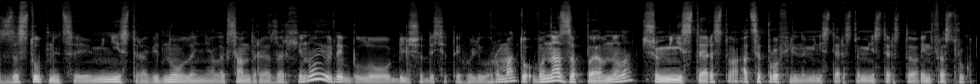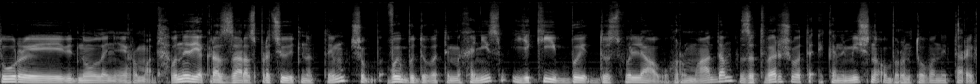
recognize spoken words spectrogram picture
заступницею міністра відновлення Олександрою Азархіною, де було більше 10 голів громад, то вона запевнила, що міністерство, а це профільне міністерство, міністерство інфраструктури, відновлення і громад, вони якраз зараз працюють над тим, щоб вибудувати механізм, який би дозволяв громадам затверджувати економічно обґрунтований тариф.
